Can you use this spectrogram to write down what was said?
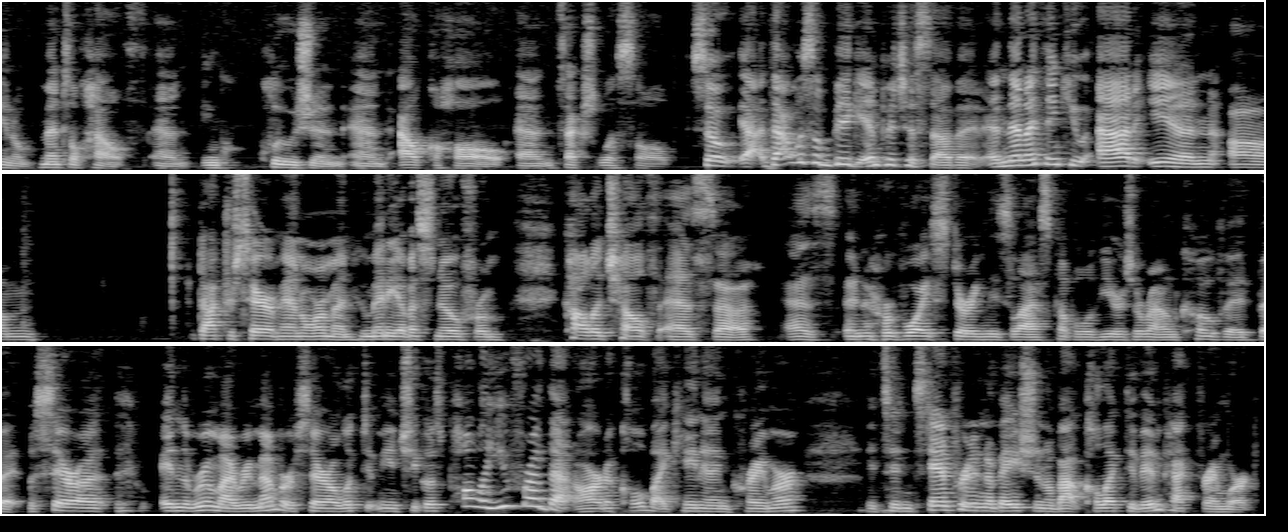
you know mental health and inclusion and alcohol and sexual assault. So that was a big impetus of it. And then i think you add in um, dr sarah van orman who many of us know from college health as uh, as in her voice during these last couple of years around covid. But sarah in the room i remember sarah looked at me and she goes paula you've read that article by Kania and kramer. It's in Stanford Innovation about collective impact framework.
